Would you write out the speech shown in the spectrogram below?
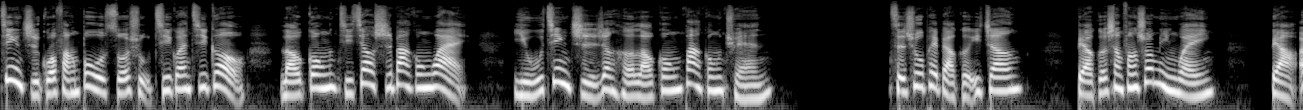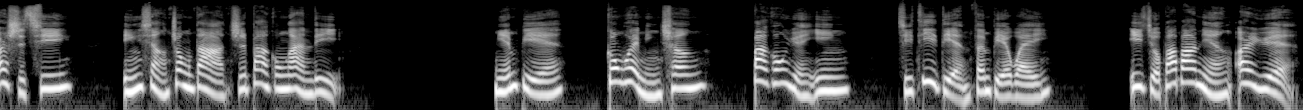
禁止国防部所属机关机构劳工及教师罢工外，已无禁止任何劳工罢工权。此处配表格一张，表格上方说明为表二十七，影响重大之罢工案例，年别、工会名称、罢工原因及地点分别为。一九八八年二月，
